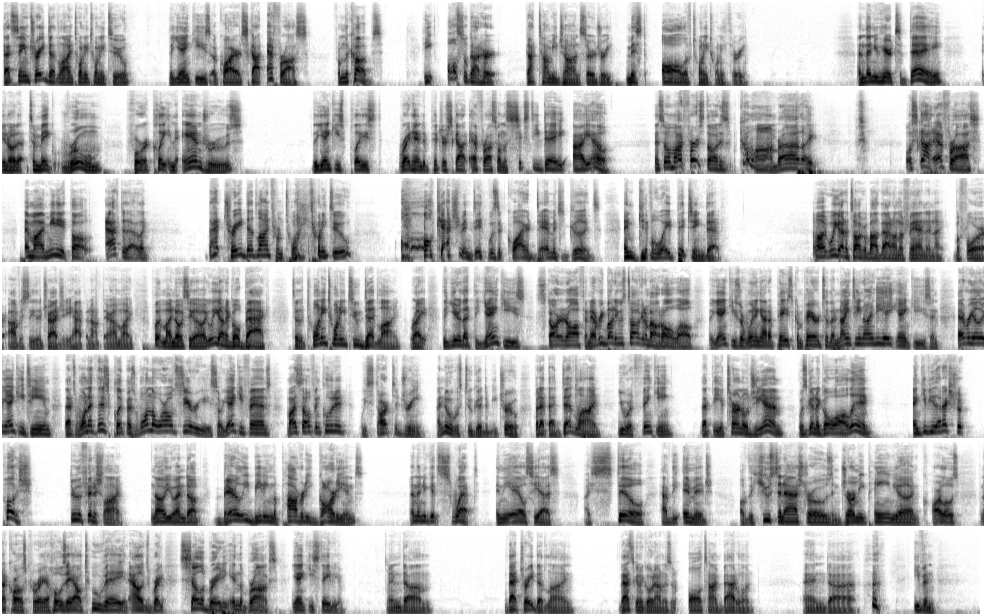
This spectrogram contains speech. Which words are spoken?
that same trade deadline, 2022, the Yankees acquired Scott Effross from the Cubs. He also got hurt, got Tommy John surgery, missed all of 2023. And then you hear today, you know, to make room for Clayton Andrews, the Yankees placed right-handed pitcher Scott Effross on the 60-day IL. And so my first thought is, come on, bro, like well, Scott Effross, and my immediate thought after that, like that trade deadline from 2022, all Cashman did was acquire damaged goods and give away pitching depth. I'm like, we got to talk about that on the fan tonight before obviously the tragedy happened out there. I'm like putting my notes together. I'm like, we got to go back to the 2022 deadline, right? The year that the Yankees started off and everybody was talking about, oh, well, the Yankees are winning at a pace compared to the 1998 Yankees and every other Yankee team that's won at this clip has won the World Series. So, Yankee fans, myself included, we start to dream. I knew it was too good to be true, but at that deadline, you were thinking that the eternal GM was going to go all in and give you that extra push through the finish line. No, you end up barely beating the poverty guardians, and then you get swept in the ALCS. I still have the image of the Houston Astros and Jeremy Pena and Carlos, not Carlos Correa, Jose Altuve and Alex Bregman celebrating in the Bronx Yankee Stadium. And um, that trade deadline, that's going to go down as an all time bad one. And uh, even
